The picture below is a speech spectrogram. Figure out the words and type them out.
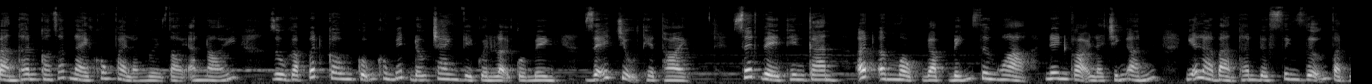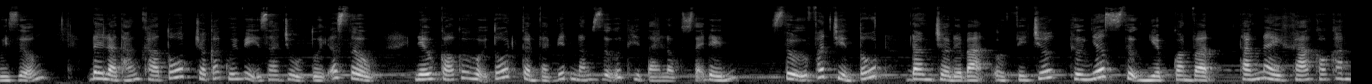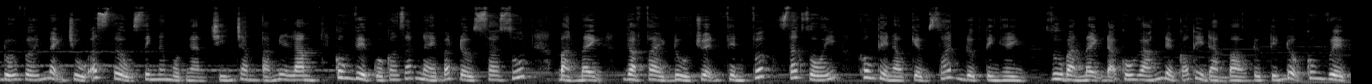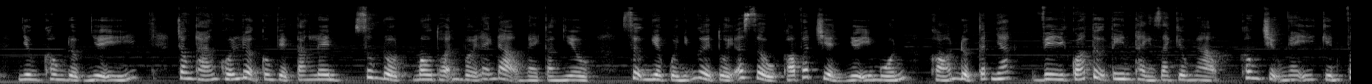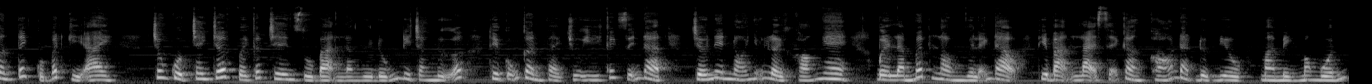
Bản thân con giáp này không phải là người giỏi ăn nói, dù gặp bất công cũng không biết đấu tranh vì quyền lợi của mình, dễ chịu thiệt thòi. Xét về thiên can, ất âm mộc gặp bính dương hỏa nên gọi là chính ấn, nghĩa là bản thân được sinh dưỡng và nuôi dưỡng. Đây là tháng khá tốt cho các quý vị gia chủ tuổi Ất Sửu. Nếu có cơ hội tốt cần phải biết nắm giữ thì tài lộc sẽ đến. Sự phát triển tốt đang chờ đợi bạn ở phía trước. Thứ nhất, sự nghiệp quan vận. Tháng này khá khó khăn đối với mệnh chủ Ất Sửu sinh năm 1985. Công việc của con giáp này bắt đầu sa sút, bản mệnh gặp phải đủ chuyện phiền phức, rắc rối, không thể nào kiểm soát được tình hình. Dù bản mệnh đã cố gắng để có thể đảm bảo được tiến độ công việc nhưng không được như ý. Trong tháng khối lượng công việc tăng lên, xung đột, mâu thuẫn với lãnh đạo ngày càng nhiều. Sự nghiệp của những người tuổi Ất Sửu khó phát triển như ý muốn, khó được cất nhắc. Vì quá tự tin thành ra kiêu ngạo, không chịu nghe ý kiến phân tích của bất kỳ ai. Trong cuộc tranh chấp với cấp trên dù bạn là người đúng đi chăng nữa thì cũng cần phải chú ý cách diễn đạt, chớ nên nói những lời khó nghe, bởi làm mất lòng người lãnh đạo thì bạn lại sẽ càng khó đạt được điều mà mình mong muốn.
